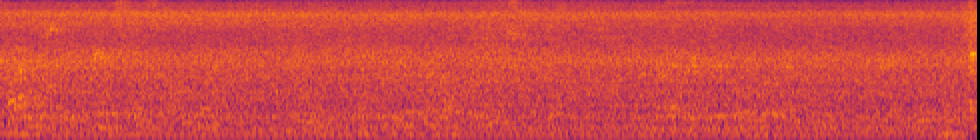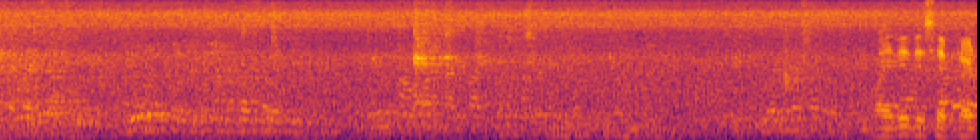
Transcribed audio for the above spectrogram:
Thank you. I did this separate.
